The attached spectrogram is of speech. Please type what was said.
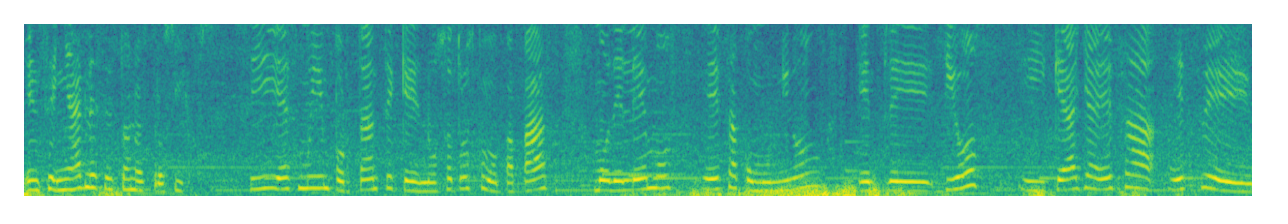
enseñarles esto a nuestros hijos. Sí, es muy importante que nosotros como papás modelemos esa comunión entre Dios y que haya esa, ese,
